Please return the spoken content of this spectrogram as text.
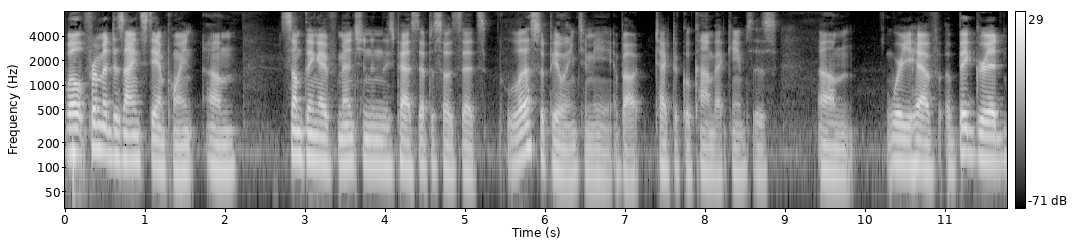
well, from a design standpoint, um, something I've mentioned in these past episodes that's less appealing to me about tactical combat games is um, where you have a big grid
